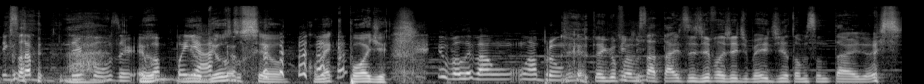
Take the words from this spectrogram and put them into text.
Tem que estar nervoso. Eu vou Meu, apanhar. meu Deus do céu, como é que pode? Eu vou levar um- uma bronca. Tengu foi almoçar tarde esses dias e falou, gente, meio-dia, tô almoçando tarde hoje.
